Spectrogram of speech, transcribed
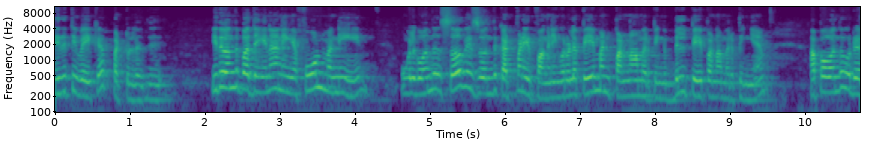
நிறுத்தி வைக்கப்பட்டுள்ளது. இது வந்து பார்த்திங்கன்னா நீங்கள் ஃபோன் பண்ணி உங்களுக்கு வந்து சர்வீஸ் வந்து கட் பண்ணியிருப்பாங்க நீங்கள் ஒருவேளை பேமெண்ட் பண்ணாமல் இருப்பீங்க பில் பே பண்ணாமல் இருப்பீங்க. அப்போ வந்து ஒரு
